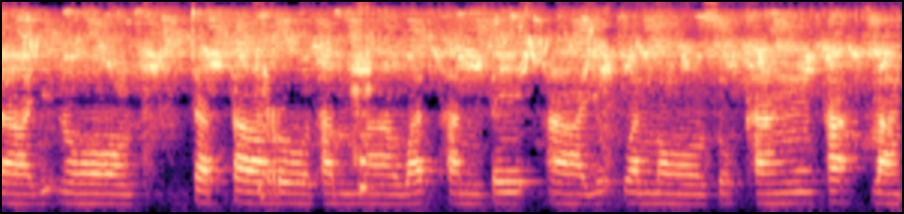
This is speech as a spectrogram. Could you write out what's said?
จายโน จัตตารโอธรรมาวัฏทันติ อายุวันโนสุขังพระลัง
